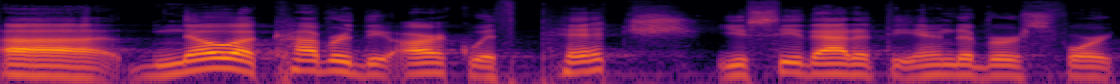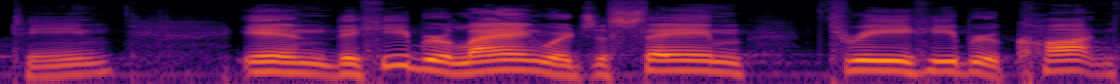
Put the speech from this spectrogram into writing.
uh, Noah covered the ark with pitch. You see that at the end of verse 14. In the Hebrew language, the same three Hebrew con-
